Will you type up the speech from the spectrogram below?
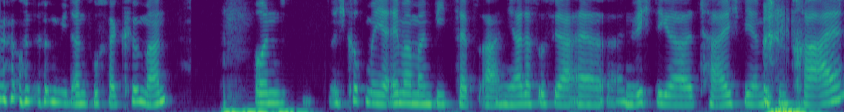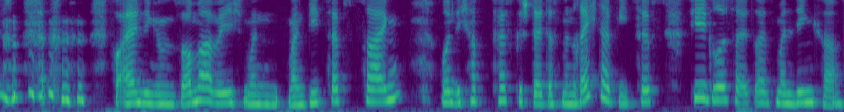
und irgendwie dann so verkümmern. Und ich gucke mir ja immer meinen Bizeps an. Ja, das ist ja äh, ein wichtiger Teil. Ich will ja ein bisschen prahlen. Vor allen Dingen im Sommer will ich meinen mein Bizeps zeigen. Und ich habe festgestellt, dass mein rechter Bizeps viel größer ist als mein linker.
